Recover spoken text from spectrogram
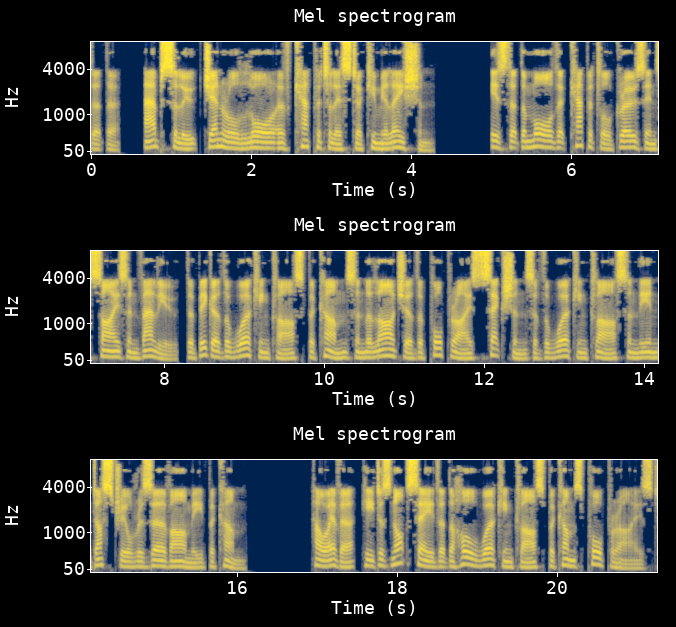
that the "...absolute general law of capitalist accumulation," is that the more that capital grows in size and value, the bigger the working class becomes and the larger the pauperized sections of the working class and the industrial reserve army become. However, he does not say that the whole working class becomes pauperized,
